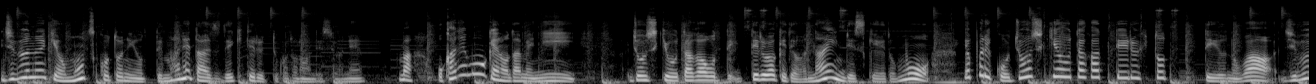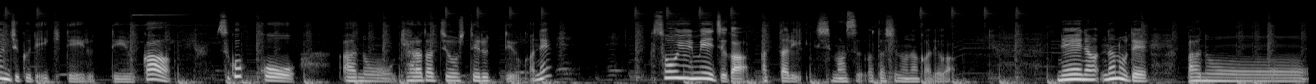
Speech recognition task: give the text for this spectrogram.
自分の意見を持つことによってマネタイズできてるってことなんですよね。まあお金儲けのために常識を疑おうって言ってるわけではないんですけれどもやっぱりこう常識を疑っている人っていうのは自分軸で生きているっていうかすごくこうあのキャラ立ちをしてるっていうかねそういうイメージがあったりします私の中では。ねなのであのー、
